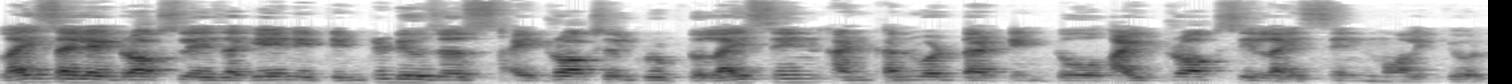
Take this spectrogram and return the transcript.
Lysyl hydroxylase again it introduces hydroxyl group to lysine and convert that into hydroxylysine molecule.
